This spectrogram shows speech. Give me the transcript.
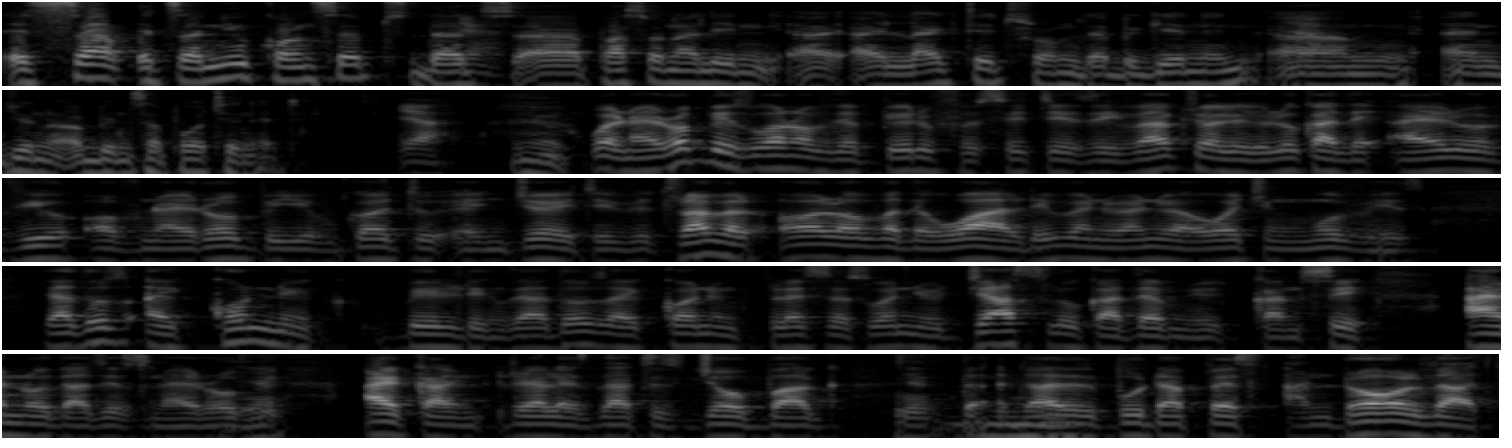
it's some, it's a new concept that Yeah. uh, personally I, I liked it from the beginning, Yeah. um, and you know I've been supporting it. Yeah. Yeah. Well, Nairobi is one of the beautiful cities. If actually you look at the aerial view of Nairobi, you've got to enjoy it. If you travel all over the world, even when you are watching movies, there are those iconic buildings, there are those iconic places. When you just look at them, you can see, I know that is Nairobi. Yeah. I can realize that is Joburg, Yeah. th- mm-hmm. that is Budapest, and all that.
